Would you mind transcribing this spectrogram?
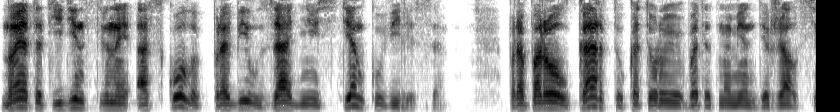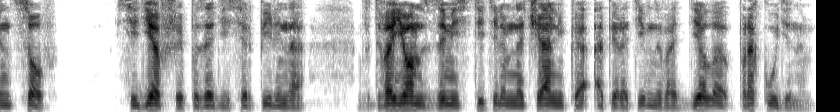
Но этот единственный осколок пробил заднюю стенку Виллиса, пропорол карту, которую в этот момент держал Сенцов, сидевший позади Серпилина вдвоем с заместителем начальника оперативного отдела Прокудиным,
